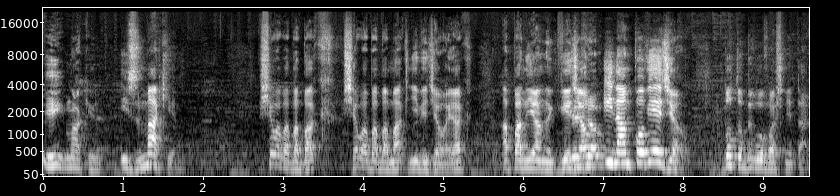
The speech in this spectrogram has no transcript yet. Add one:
I makiem. i z makiem. Siała baba bak, siała baba mak, nie wiedziała jak, a pan Janek wiedział, Wiedział. i nam powiedział, bo to było właśnie tak.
